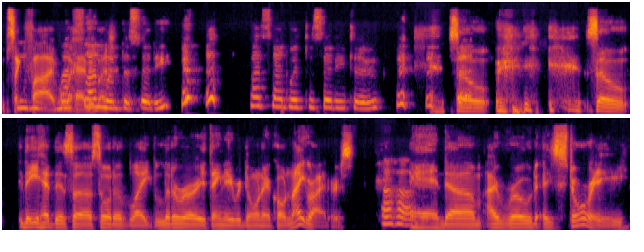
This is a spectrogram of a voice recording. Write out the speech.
it's like mm-hmm. five. My son went to City. my son went to city too. so, so they had this uh, sort of like literary thing they were doing there called Night Riders. Uh-huh. And um, I wrote a story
